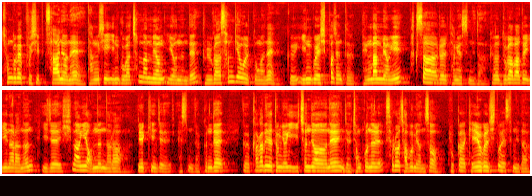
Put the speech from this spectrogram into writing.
1994년에 당시 인구가 천만 명이었는데 불과 3개월 동안에 그 인구의 10% 100만 명이 학살을 당했습니다. 그래서 누가 봐도 이 나라는 이제 희망이 없는 나라 이렇게 이제 했습니다. 그런데 그 카가미 대통령이 2000년에 이제 정권을 새로 잡으면서 국가 개혁을 시도했습니다.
